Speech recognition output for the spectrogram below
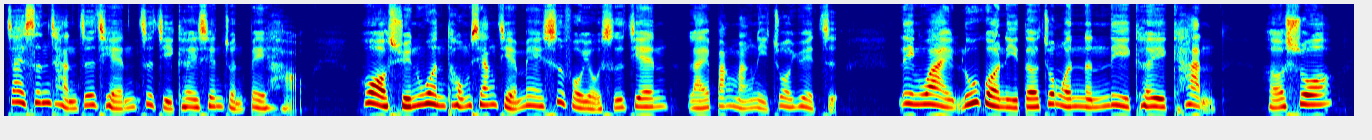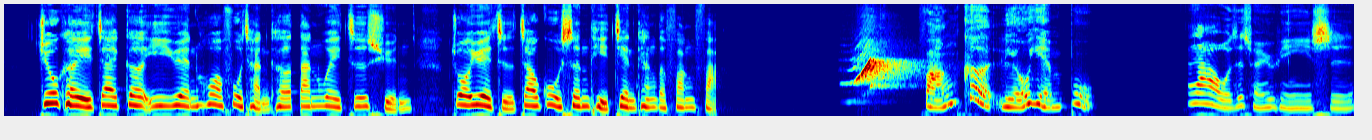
在生产之前，自己可以先准备好，或询问同乡姐妹是否有时间来帮忙你坐月子。另外，如果你的中文能力可以看和说，就可以在各医院或妇产科单位咨询坐月子照顾身体健康的方法。房客留言簿。大家好，我是陈玉萍医师。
